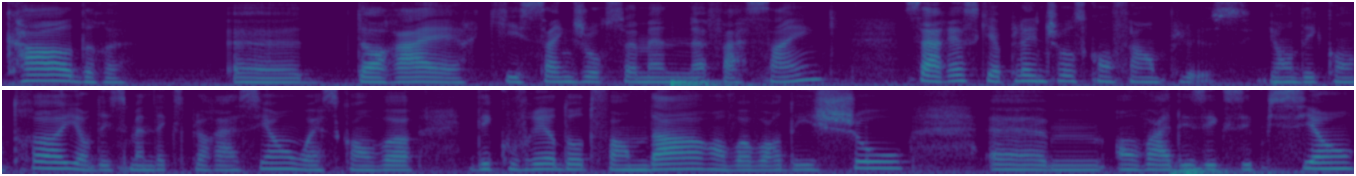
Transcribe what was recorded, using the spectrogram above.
cadre euh, d'horaire qui est 5 jours semaine, 9 à 5, ça reste qu'il y a plein de choses qu'on fait en plus. Ils ont des contrats, ils ont des semaines d'exploration où est-ce qu'on va découvrir d'autres formes d'art, on va voir des shows, euh, on va à des exhibitions.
